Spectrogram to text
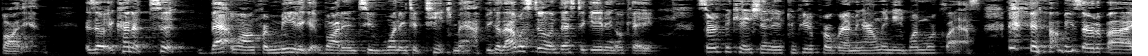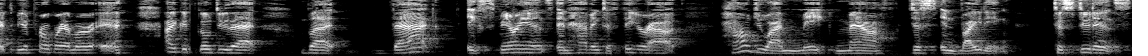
bought in. So it kind of took that long for me to get bought into wanting to teach math because I was still investigating, okay, certification in computer programming. I only need one more class and I'll be certified to be a programmer and I could go do that. But that experience and having to figure out how do I make math just inviting to students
